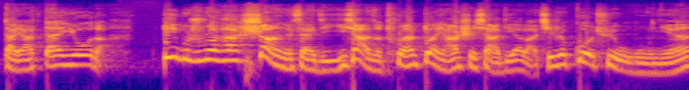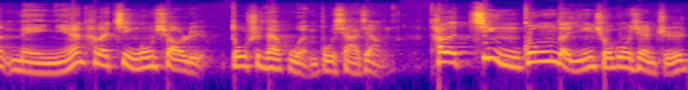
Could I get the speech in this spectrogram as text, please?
大家担忧的。并不是说他上一个赛季一下子突然断崖式下跌了，其实过去五年每年他的进攻效率都是在稳步下降的。他的进攻的赢球贡献值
